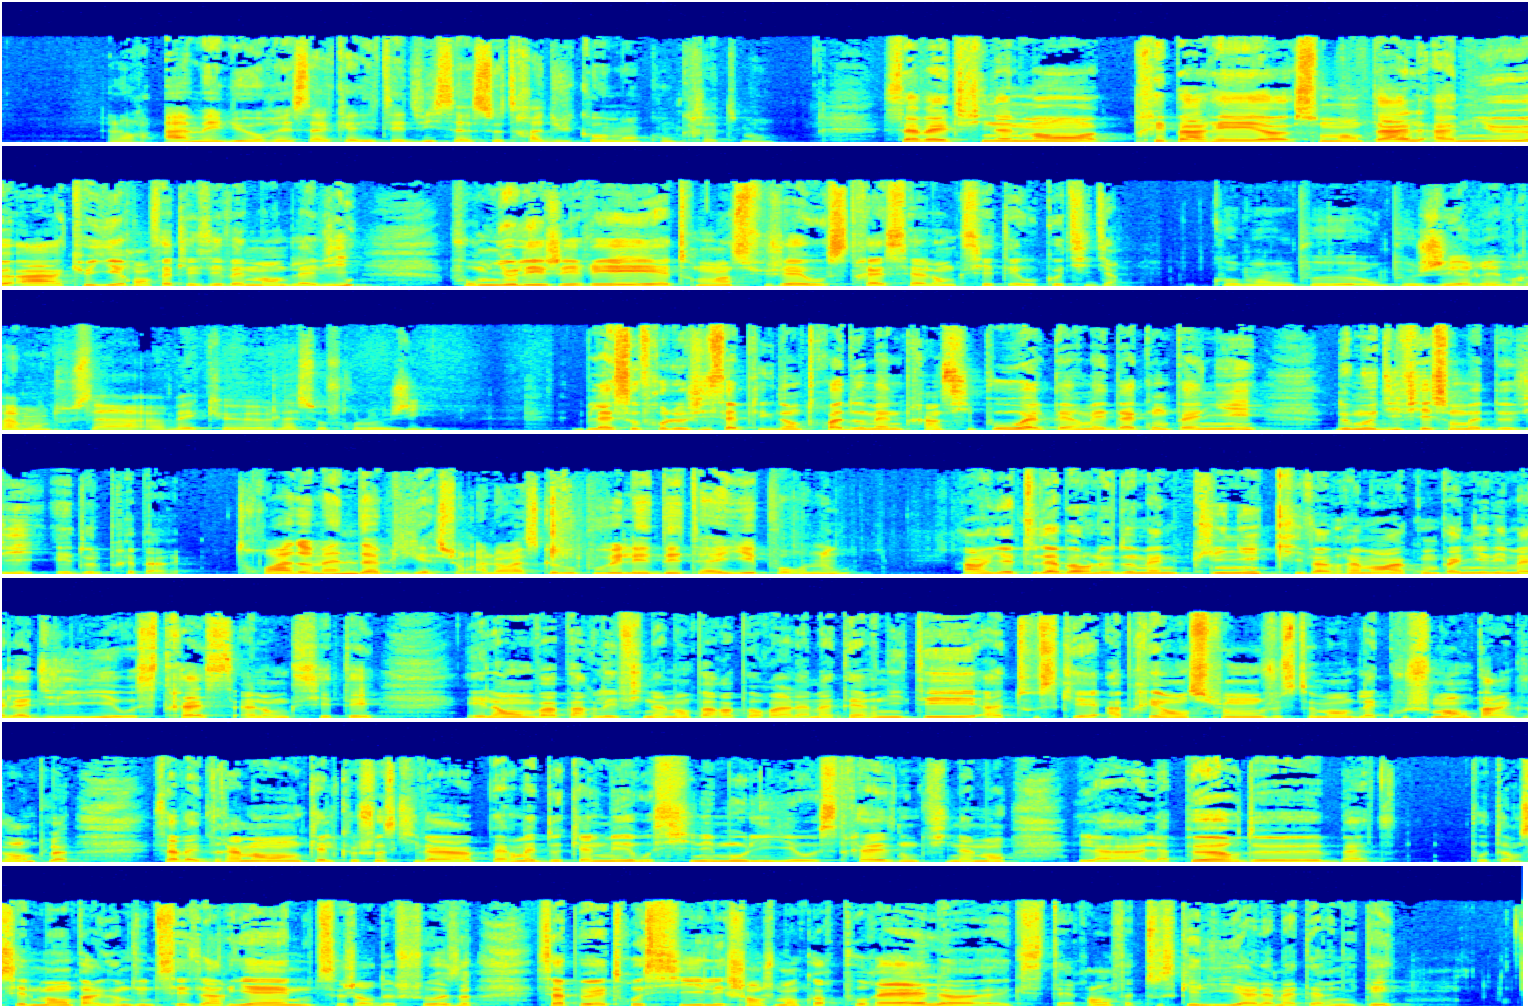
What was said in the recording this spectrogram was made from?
Alors, améliorer sa qualité de vie, ça se traduit comment concrètement? Ça va être finalement préparer euh, son mental à mieux à accueillir en fait les événements de la vie pour mieux les gérer et être moins sujet au stress et à l'anxiété au quotidien. Comment on peut, on peut gérer vraiment tout ça avec euh, la sophrologie? La sophrologie s'applique dans trois domaines principaux. Elle permet d'accompagner, de modifier son mode de vie et de le préparer. Trois domaines d'application. Alors, est-ce que vous pouvez les détailler pour nous? Alors, il y a tout d'abord le domaine clinique qui va vraiment accompagner les maladies liées au stress, à l'anxiété. Et là, on va parler finalement par rapport à la maternité, à tout ce qui est appréhension justement de l'accouchement, par exemple. Ça va être vraiment quelque chose qui va permettre de calmer aussi les maux liés au stress. Donc finalement, la, peur de... Bah, potentiellement, par exemple, d'une césarienne ou de ce genre de choses. Ça peut être aussi les changements corporels, euh, etc. En fait, tout ce qui est lié à la maternité.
